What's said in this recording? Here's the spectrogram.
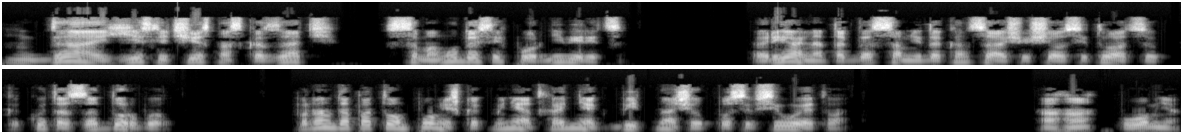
Да, если честно сказать, самому до сих пор не верится. Реально тогда сам не до конца ощущал ситуацию, какой-то задор был. Правда, потом помнишь, как меня отходняк бить начал после всего этого? Ага, помню,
